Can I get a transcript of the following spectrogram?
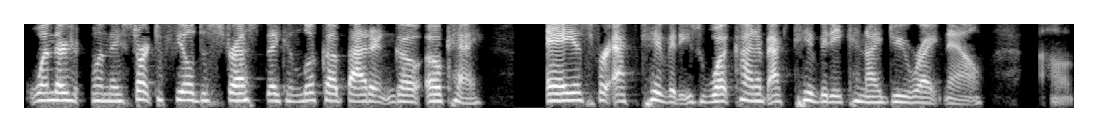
when they're when they start to feel distressed, they can look up at it and go, okay, A is for activities. What kind of activity can I do right now? Um,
